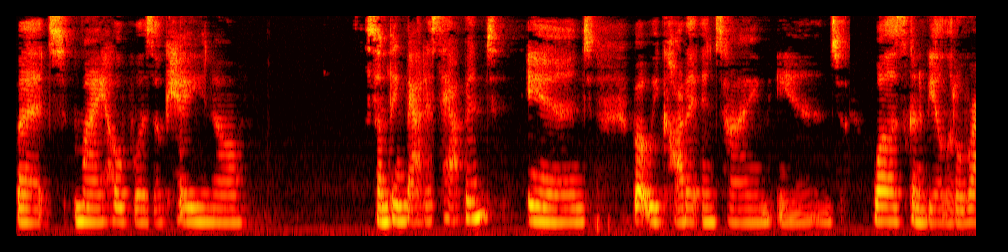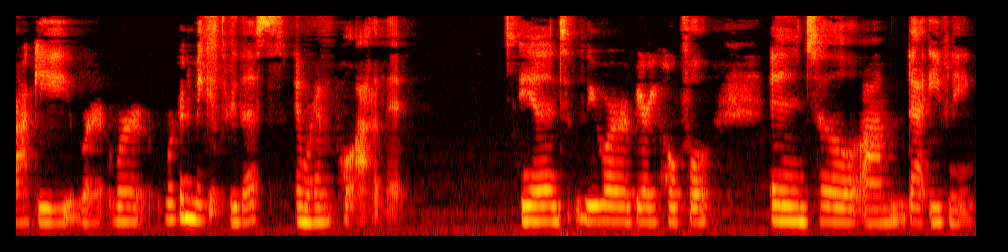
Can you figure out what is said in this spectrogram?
But my hope was okay, you know, something bad has happened, and but we caught it in time, and while it's going to be a little rocky, we're we're we're going to make it through this and we're going to pull out of it. And we were very hopeful until um, that evening.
